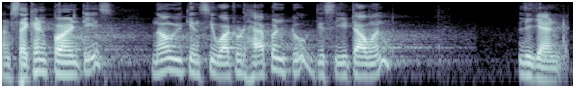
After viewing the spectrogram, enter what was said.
and second point is now you can see what would happen to this eta 1 ligand.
